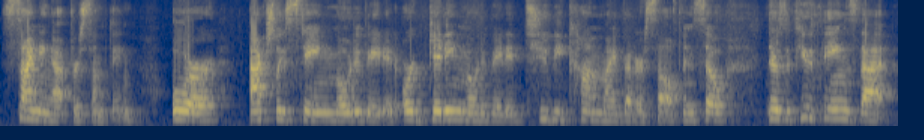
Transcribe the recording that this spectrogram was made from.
signing up for something or actually staying motivated or getting motivated to become my better self. And so there's a few things that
